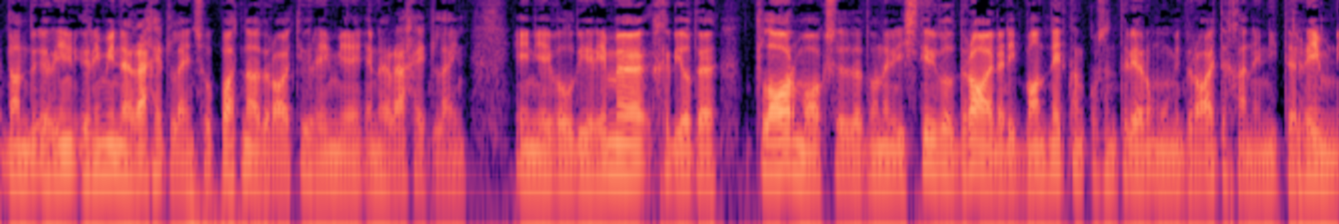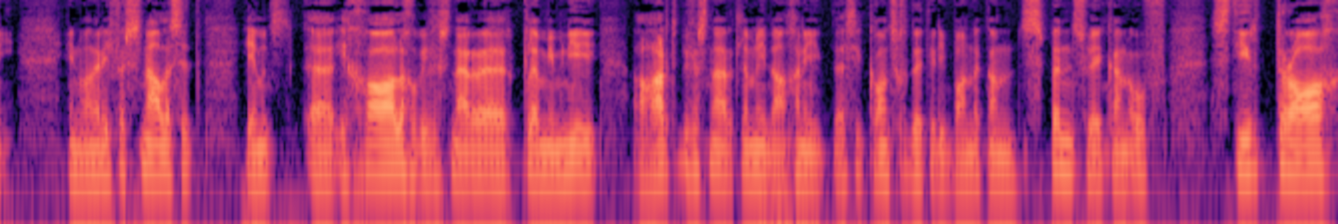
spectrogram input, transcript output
dan rem, rem jy in 'n reguit lyn. So pad na draai toe rem jy in 'n reguit lyn en jy wil die remme gedeelte klaar maak sodat wanneer jy die stuur wil draai dat die band net kan konsentreer om om die draai te gaan en nie te rem nie. En wanneer jy versnel is dit jy moet uh, egalig op die versneller klim. Jy moet nie hard op die versneller klim nie, dan gaan die dis die kans goed dat jy die bande kan spin so jy kan of stuur traag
